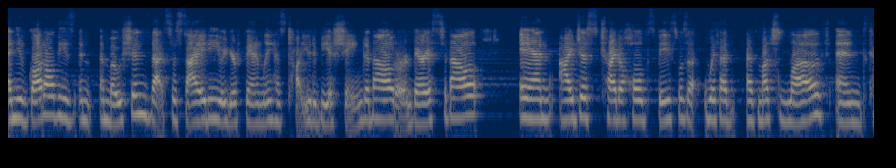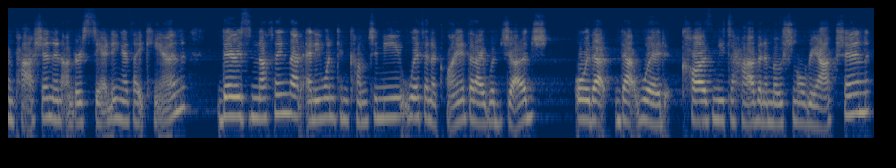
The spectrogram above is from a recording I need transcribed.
and you've got all these em- emotions that society or your family has taught you to be ashamed about or embarrassed about. And i just try to hold space with, with a, as much love and compassion and understanding as i can. There's nothing that anyone can come to me with in a client that i would judge or that that would cause me to have an emotional reaction.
